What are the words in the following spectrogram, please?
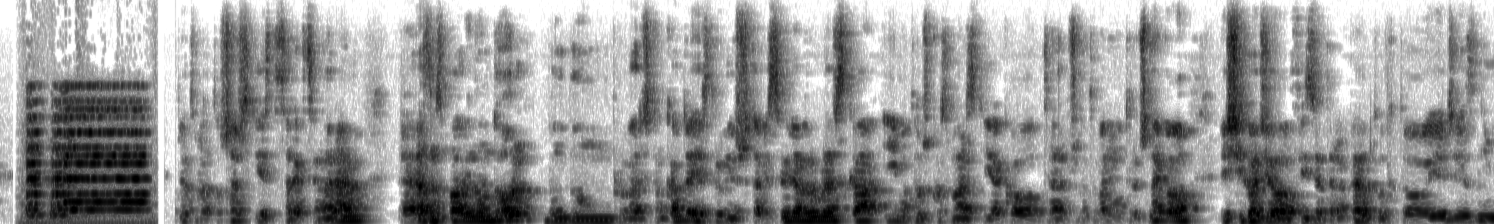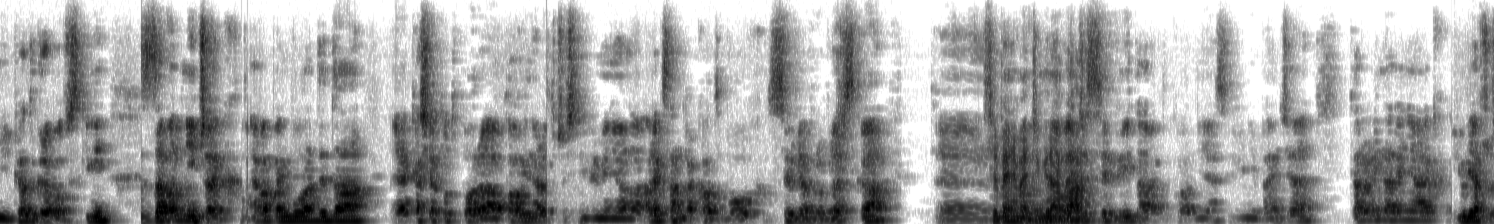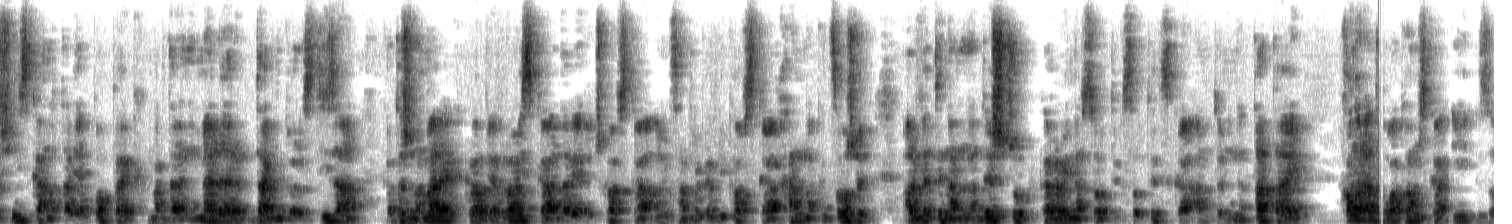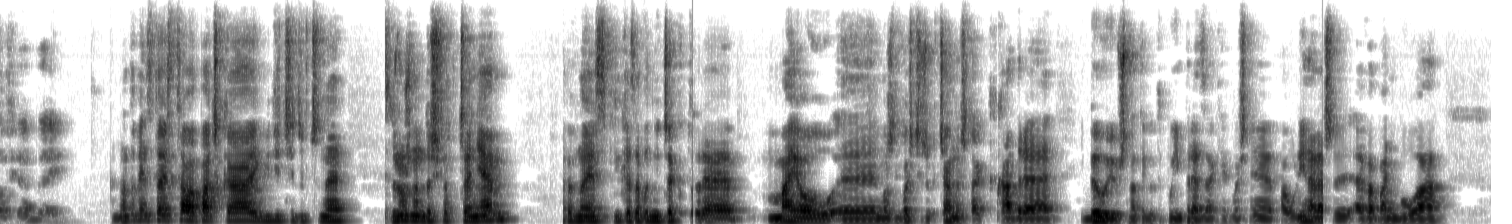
Piotr Latoszewski jest selekcjonerem. E, Razem z Pauliną Dul będą prowadzić tą kadrę. Jest również w sztabie Sylwia Wróblewska i Mateusz Kosmalski jako trener przygotowania motorycznego. Jeśli chodzi o fizjoterapeutów, to jedzie z nimi Piotr Grabowski. Z zawodniczek Ewa Pańbuła-Dyda, e, Kasia Podpora, Paulina wcześniej wymieniona, Aleksandra Kotbuch, Sylwia Wróblewska. E, Sylwia nie będzie Nie grała. będzie Sylwii, tak, dokładnie. Sylwii nie będzie. Karolina Ryniak, Julia Wrzosińska, Natalia Popek, Magdalena Meller, Dagny Gorostiza, Katarzyna Marek, Klaudia Wrońska, Daria Ryczkowska, Aleksandra Gawlikowska, Hanna Kacorzyk, Alwetyna Nadyszczuk, Karolina Sołtyk-Sołtycka, Antonina Tataj, Konrad Łakomska i Zofia Bej. No to więc to jest cała paczka, jak widzicie, dziewczyny z różnym doświadczeniem. Na pewno jest kilka zawodniczek, które mają e, możliwości, żeby ciągnąć tak kadrę. Były już na tego typu imprezach, jak właśnie Paulina czy Ewa Bańbuła,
